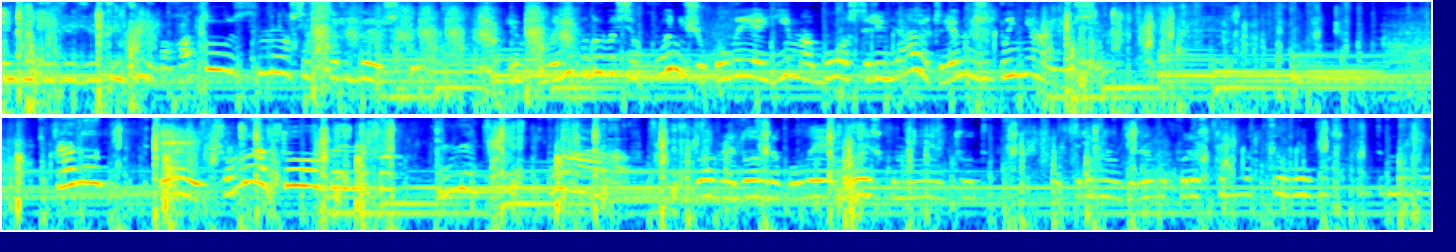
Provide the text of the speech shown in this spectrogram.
Ой-ой-ой-ой-ой, багато зносять сердечко. І мені подобається коні, що коли я їм або стріляю, то я не зупиняюся. Та ну, ей, чому я в тебе не, попав? Добре, добре, коли я близько, мені тут потрібно вже використовувати господи, мого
